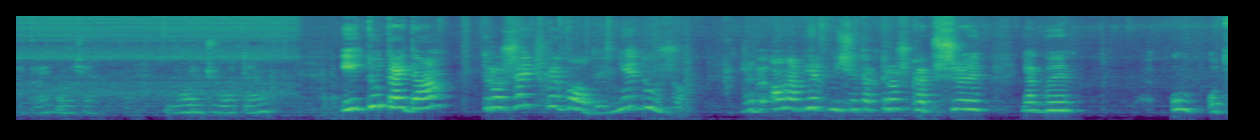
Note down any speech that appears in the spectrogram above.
Czekaj, bo mi się włączyło ten. I tutaj dam troszeczkę wody, nie dużo. Żeby ona pierw mi się tak troszkę przy, jakby, u, ut,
